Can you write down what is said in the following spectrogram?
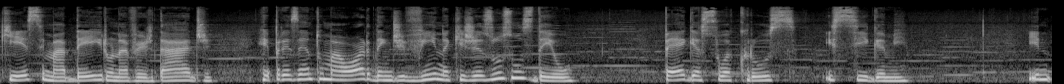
que esse madeiro, na verdade, representa uma ordem divina que Jesus nos deu. Pegue a sua cruz e siga-me. E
